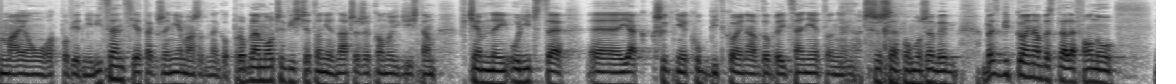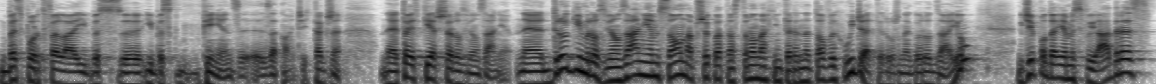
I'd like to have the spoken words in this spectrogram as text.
mają odpowiednie licencje, także nie ma żadnego problemu. Oczywiście to nie znaczy, że komuś gdzieś tam w ciemnej uliczce, e, jak krzyknie kup bitcoina w dobrej cenie, to nie znaczy, że pomożemy bez bitcoina, bez telefonu, bez portfela i bez, i bez pieniędzy zakończyć. Także e, to jest pierwsze rozwiązanie. E, Drugim rozwiązaniem są na przykład na stronach internetowych widgety różnego rodzaju, gdzie podajemy swój adres,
